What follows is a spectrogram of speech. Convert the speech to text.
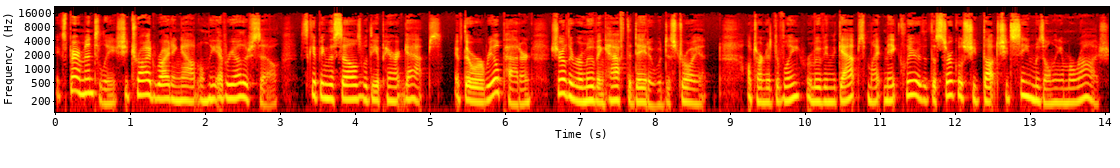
Experimentally, she tried writing out only every other cell, skipping the cells with the apparent gaps. If there were a real pattern, surely removing half the data would destroy it. Alternatively, removing the gaps might make clear that the circle she'd thought she'd seen was only a mirage.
